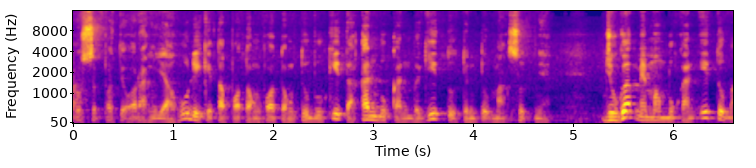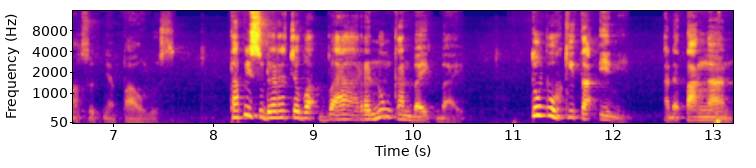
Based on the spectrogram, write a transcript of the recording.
harus seperti orang Yahudi kita potong-potong tubuh kita kan bukan begitu tentu maksudnya. Juga memang bukan itu maksudnya Paulus. Tapi saudara coba renungkan baik-baik. Tubuh kita ini ada tangan,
